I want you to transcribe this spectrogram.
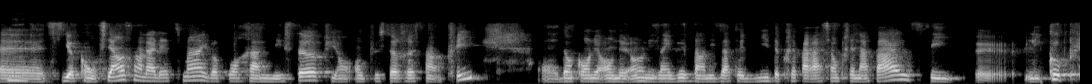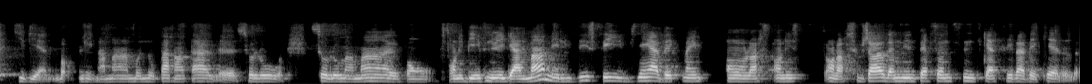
S'il y a confiance en l'allaitement, il va pouvoir ramener ça, puis on, on peut se recentrer. Euh, donc, on, les invite dans les ateliers de préparation prénatale. C'est euh, les couples qui viennent. Bon, les mamans monoparentales, euh, solo, solo mamans vont, sont les bienvenus également, mais l'idée, c'est viens avec même, on, leur, on les on leur suggère d'amener une personne significative avec elle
